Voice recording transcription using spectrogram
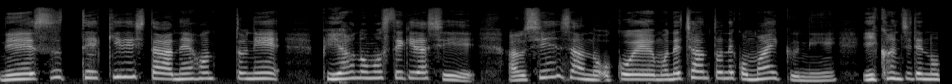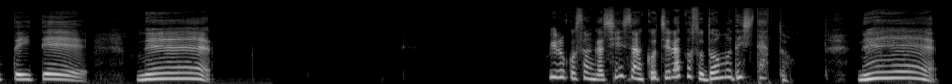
ねえ素敵でしたね、本当に。ピアノも素敵だし、あの、シンさんのお声もね、ちゃんとね、こうマイクにいい感じで乗っていて、ねえ。フィロコさんが、シンさん、こちらこそどうもでした、と。ねえ。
